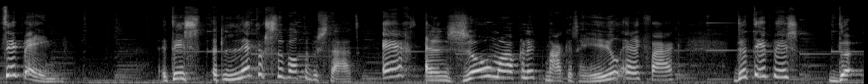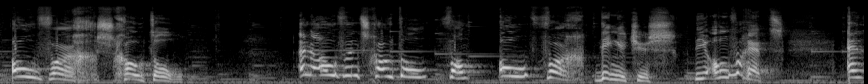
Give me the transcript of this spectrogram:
Tip 1. Het is het lekkerste wat er bestaat. Echt en zo makkelijk, maak het heel erg vaak. De tip is de overschotel. Een ovenschotel van overdingetjes die je over hebt. En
